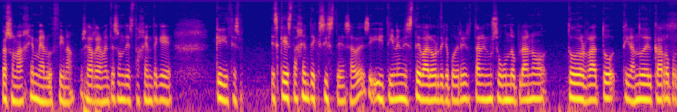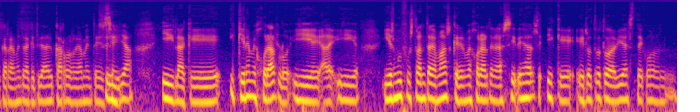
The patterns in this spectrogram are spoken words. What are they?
personaje me alucina. O sea, realmente son de esta gente que, que dices, es que esta gente existe, ¿sabes? Y tienen este valor de que poder estar en un segundo plano todo el rato tirando del carro, porque realmente la que tira del carro realmente es Sí. ella, y la que y quiere mejorarlo. Y, y, y es muy frustrante además querer mejorar, tener las ideas y que el otro todavía esté con,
